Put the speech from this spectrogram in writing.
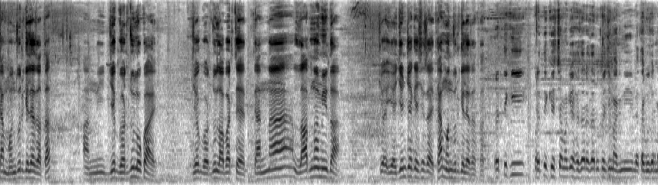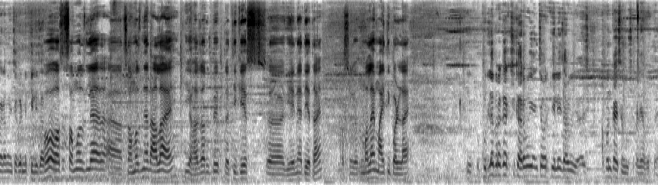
त्या मंजूर केल्या जातात. आणि जे गरजू लोक आहे जे गरजू लाभार्थी आहेत त्यांना लाभ न मिळता एजंटच्या केसेस आहेत त्या मंजूर केल्या जातात. प्रत्येकी प्रत्येक केसच्या मागे हजार हजार रुपयाची मागणी लता गुजर मॅडम यांच्याकडनं केली जाते. हो असं समजल्या अं, समजण्यात आलं आहे की हजार रुपये प्रति केस अं, घेण्यात येत आहे असं मलाही माहिती पडलं आहे. कुठल्या प्रकारची कारवाई यांच्यावर केली जावी आपण काय सांगू शकाल याबद्दल?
